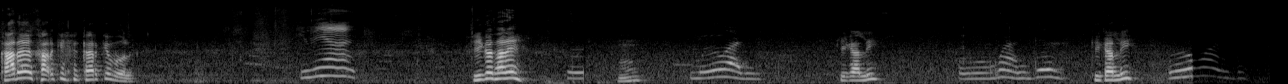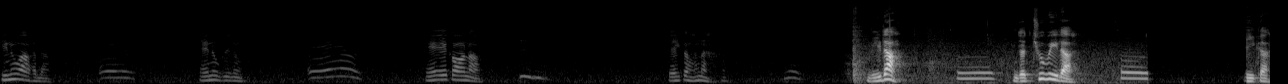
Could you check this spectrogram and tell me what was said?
ਕਰ ਕਰਕੇ ਕਰਕੇ ਬੋਲ। Bien, ਠੀਕ ਆ ਸਾਰੇ? ਹੂੰ। muy bueno. ਕੀ ਕਰ ਲਈ. ਕੀ ਕਰ ਲਈ. ਕਿਹਨੂੰ ਆਖਦਾ? ਇਹਨੂੰ। ਕਿਹਨੂੰ? ਇਹ ਇਹ ਕੌਣ ਆ? ਇਹ ਕੌਣ ਆ? ਵੀਰਾ? ਜੱਚੂ ਵੀਰਾ? ਠੀਕ ਆ।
